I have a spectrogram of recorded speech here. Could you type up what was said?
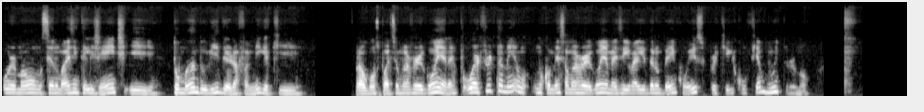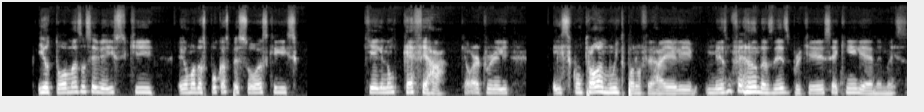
o irmão sendo mais inteligente e tomando o líder da família, que para alguns pode ser uma vergonha, né? O Arthur também no começo é uma vergonha, mas ele vai lidando bem com isso porque ele confia muito no irmão. E o Thomas, você vê isso que é uma das poucas pessoas que ele, que ele não quer ferrar. Que é o Arthur, ele, ele se controla muito para não ferrar ele, mesmo ferrando às vezes, porque esse é quem ele é, né? Mas,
